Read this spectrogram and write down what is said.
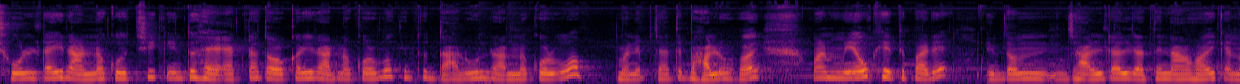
ঝোলটাই রান্না করছি। কিন্তু হ্যাঁ একটা তরকারি রান্না করব, কিন্তু দারুণ রান্না করব মানে যাতে ভালো হয়। আমার মেয়েও খেতে পারে, একদম ঝাল টাল যাতে না হয়, কেন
